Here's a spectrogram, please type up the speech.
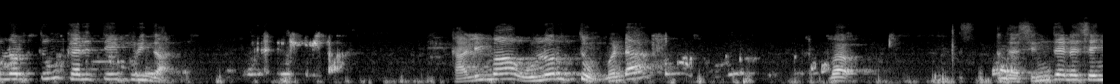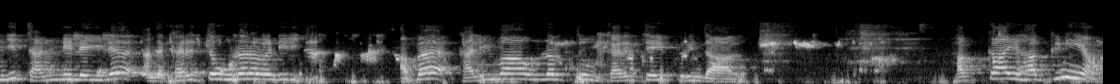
உணர்த்தும் கருத்தை புரிந்தார். களிமா உணர்த்தும் வேண்டா? அந்த சிந்தனை செஞ்சு தன்னிலையில அந்த கருத்தை உணர வேண்டியிருக்கு அப்ப களிமா உணர்த்தும் கருத்தை புரிந்தால் ஹக்காய் ஹக்னியாம்.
